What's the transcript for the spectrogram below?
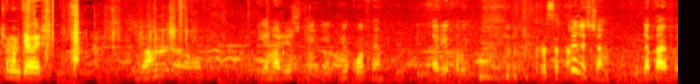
Что, мам, делаешь? Я ем орешки и пью кофе ореховый. Красота. Что здесь чем? Для кайфа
